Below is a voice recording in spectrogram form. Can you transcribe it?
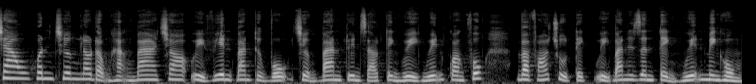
trao huân chương lao động hạng 3 cho Ủy viên Ban Thường vụ, trưởng Ban tuyên giáo tỉnh ủy Nguyễn Quang Phúc và Phó Chủ tịch Ủy ban nhân dân tỉnh Nguyễn Minh Hùng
